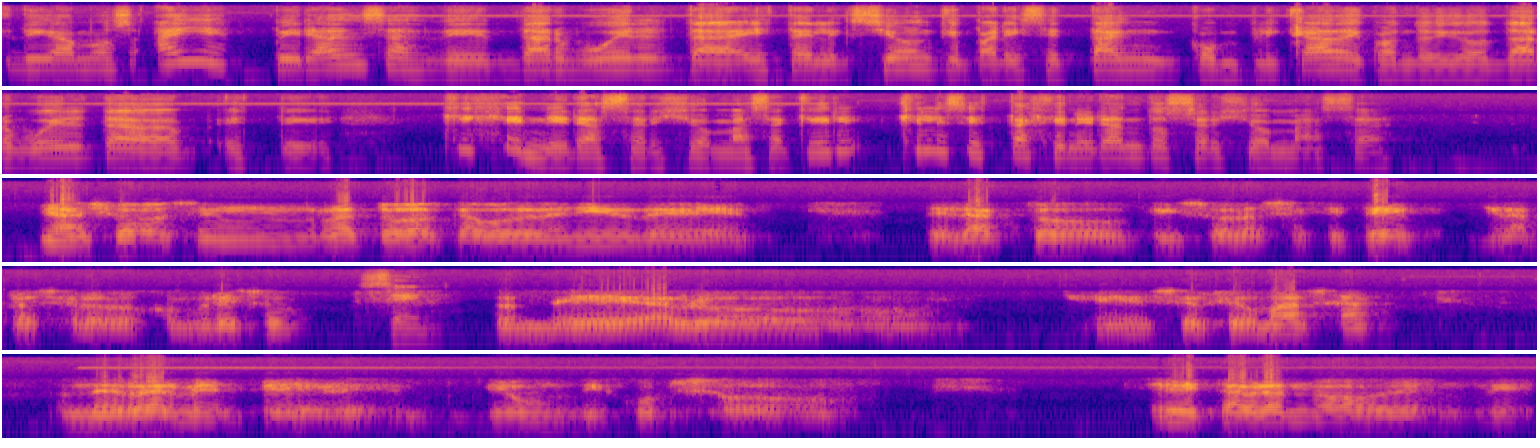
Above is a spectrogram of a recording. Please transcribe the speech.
digamos, ¿hay esperanzas de dar vuelta a esta elección que parece tan complicada? Y cuando digo dar vuelta, este, ¿qué genera Sergio Massa? ¿Qué, qué les está generando Sergio Massa? Mira, yo hace un rato acabo de venir de, del acto que hizo la CGT en la Plaza de los Congresos, donde habló eh, Sergio Massa, donde realmente dio un discurso, él está hablando de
